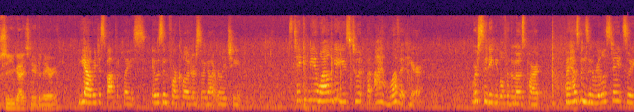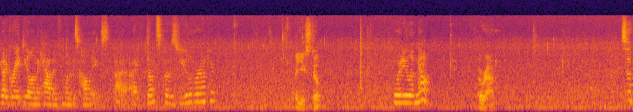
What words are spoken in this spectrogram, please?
So you guys new to the area? Yeah, we just bought the place. It was in foreclosure, so we got it really cheap. It's taken me a while to get used to it, but I love it here. We're city people for the most part. My husband's in real estate, so he got a great deal on the cabin from one of his colleagues. Uh, I don't suppose you live around here? I used to. Where do you live now? Around. So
